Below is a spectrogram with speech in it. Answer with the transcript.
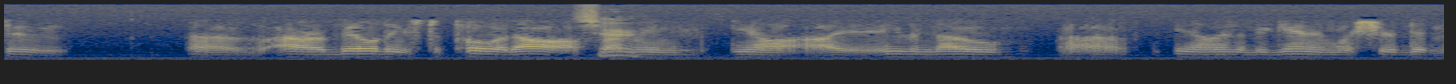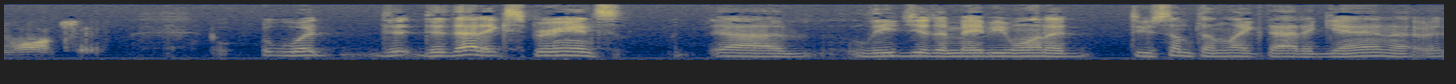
to uh, our abilities to pull it off. Sure. I mean, you know, I, even though, uh, you know, in the beginning we sure didn't want to. What did, did that experience uh, lead you to maybe want to do something like that again? Uh,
